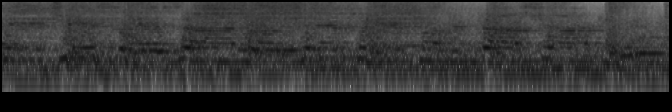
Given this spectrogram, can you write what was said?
23 anos sempre fantástico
